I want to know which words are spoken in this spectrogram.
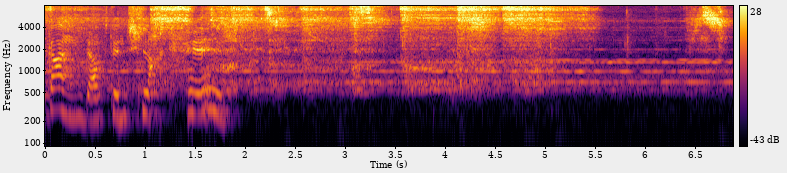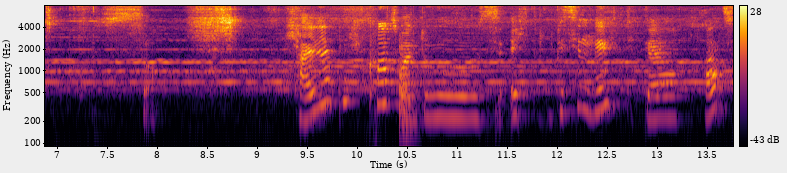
Elegant auf den Schlachtfeld. So. Ich heile dich kurz, weil du es echt ein bisschen nötiger hast.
